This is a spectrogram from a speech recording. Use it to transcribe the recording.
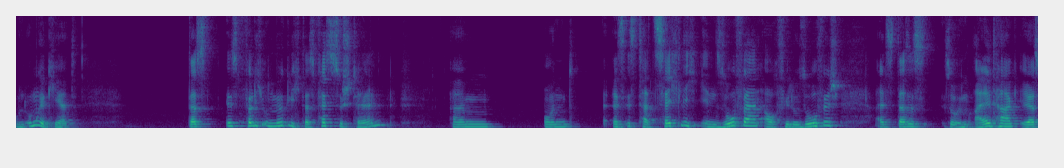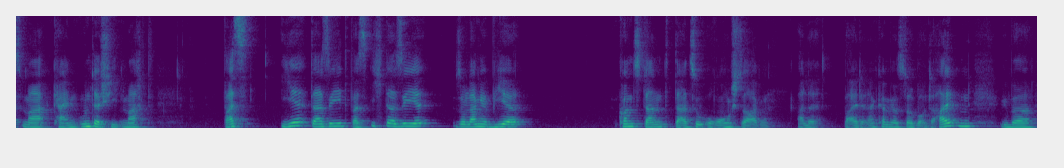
und umgekehrt. Das ist völlig unmöglich, das festzustellen. Ähm, und es ist tatsächlich insofern auch philosophisch, als dass es so im Alltag erstmal keinen Unterschied macht, was ihr da seht, was ich da sehe, solange wir konstant dazu orange sagen. Alle beide. Dann können wir uns darüber unterhalten, über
